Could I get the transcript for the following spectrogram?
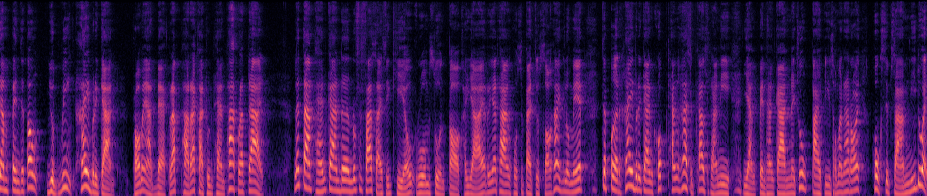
จำเป็นจะต้องหยุดวิ่งให้บริการ เพราะไม่อาจแบกรับภาระขาดทุนแทนภาครัฐได้ และตามแผนการเดินรถไฟฟ้าสายสีเขียว รวมส่วนต่อขยายระยะทาง 68.25 กิโลเมตร จะเปิดให้บริการครบทั้ง 59 สถานี อย่างเป็นทางการในช่วงปลายปี 2563 นี้ด้วย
